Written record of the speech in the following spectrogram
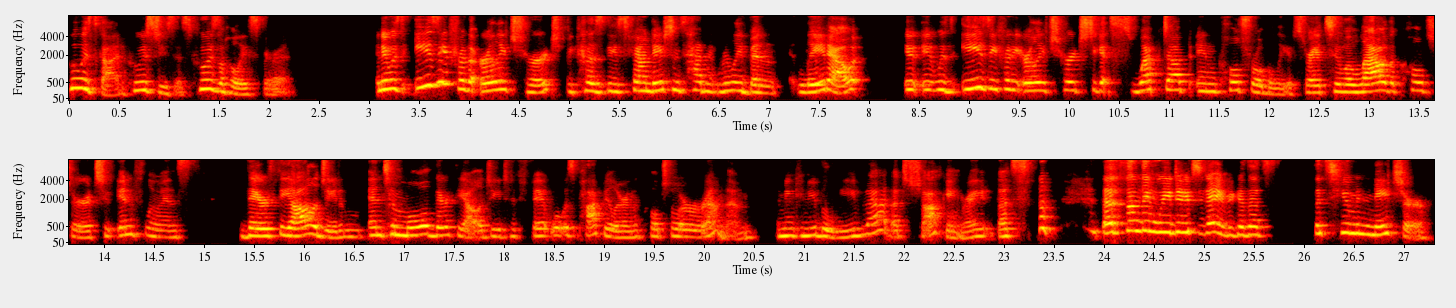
Who is God? Who is Jesus? Who is the Holy Spirit? And it was easy for the early church because these foundations hadn't really been laid out. It, it, was easy for the early church to get swept up in cultural beliefs, right? To allow the culture to influence their theology to, and to mold their theology to fit what was popular in the culture around them. I mean, can you believe that? That's shocking, right? That's that's something we do today because that's that's human nature.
